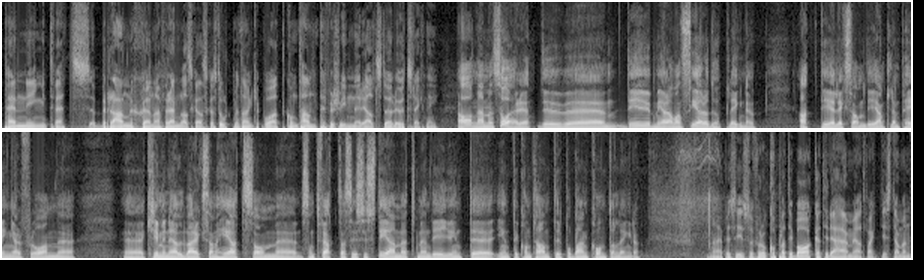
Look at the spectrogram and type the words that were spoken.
penningtvättsbranschen ha förändrats ganska stort med tanke på att kontanter försvinner i allt större utsträckning. Ja, nej men så är det. Du, eh, det är ju mer avancerad upplägg nu. Att det är, liksom, det är egentligen pengar från eh, eh kriminell verksamhet som, eh, som tvättas i systemet men det är ju inte, inte kontanter på bankkonton längre. Nej precis, så för att koppla tillbaka till det här med att faktiskt, ja men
